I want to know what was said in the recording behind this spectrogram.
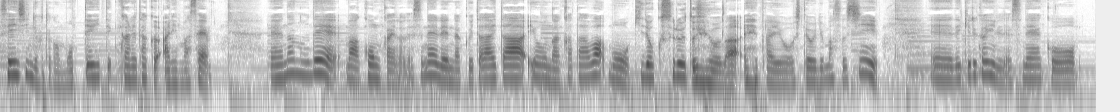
精神力とか持っていかれたくありませんえー、なので、まあ、今回のですね連絡いただいたような方はもう既読するというようなえ対応をしておりますし、えー、できる限りですねこう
